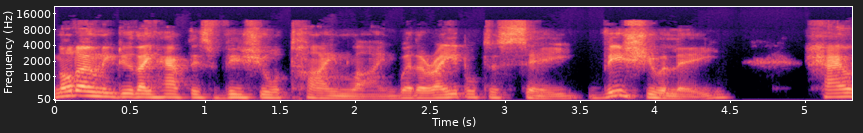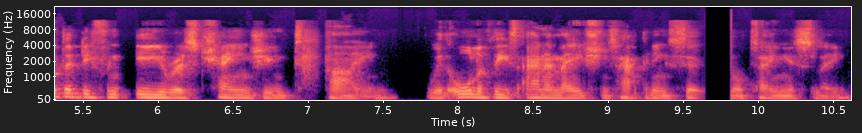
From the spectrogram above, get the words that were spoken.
Not only do they have this visual timeline where they're able to see visually how the different eras change in time with all of these animations happening simultaneously,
